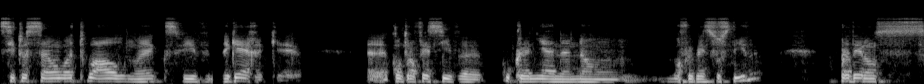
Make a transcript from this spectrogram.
situação atual, não é, que se vive na guerra, que é a contraofensiva ucraniana não não foi bem sucedida, perderam-se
